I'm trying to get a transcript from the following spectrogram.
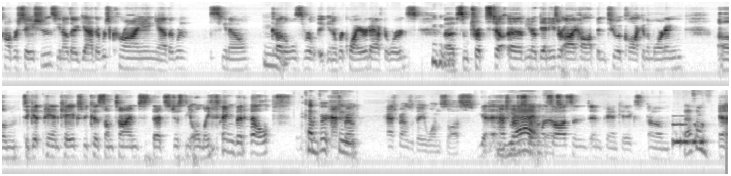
conversations you know there yeah there was crying yeah there was you know Mm. cuddles were you know required afterwards uh, some trips to uh, you know Denny's or IHOP at two o'clock in the morning um, to get pancakes because sometimes that's just the only thing that helps. Comfort Hash, food. brown, hash browns with A1 sauce. Yeah, hash Yeah. browns, Yes. salmon sauce, and, and pancakes. Um, That sounds Yeah.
